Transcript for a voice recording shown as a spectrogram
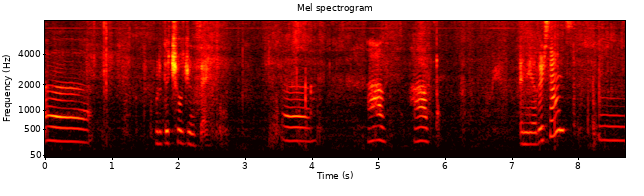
Uh. What did the children say? Uh. Have. Have. Any other sounds? Mm.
